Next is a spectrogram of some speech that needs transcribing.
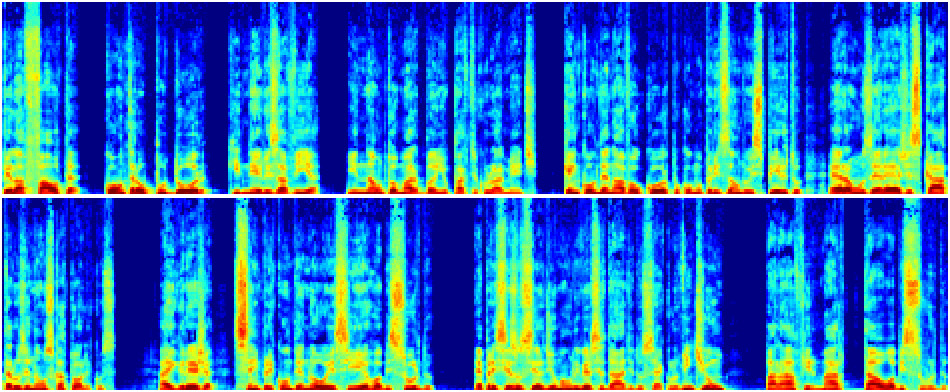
pela falta contra o pudor que neles havia, e não tomar banho particularmente. Quem condenava o corpo como prisão do espírito eram os hereges cátaros e não os católicos. A Igreja sempre condenou esse erro absurdo. É preciso ser de uma universidade do século XXI para afirmar tal absurdo.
